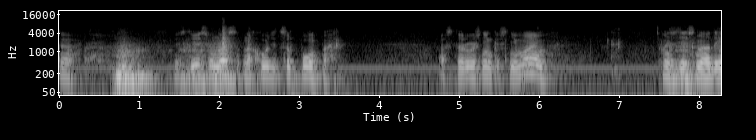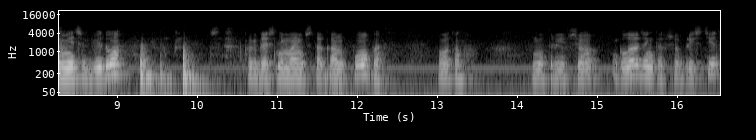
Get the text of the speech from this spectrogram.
Так, здесь у нас находится помпа. Осторожненько снимаем. Здесь надо иметь в виду, когда снимаем стакан помпы, вот он, внутри все гладенько, все блестит.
